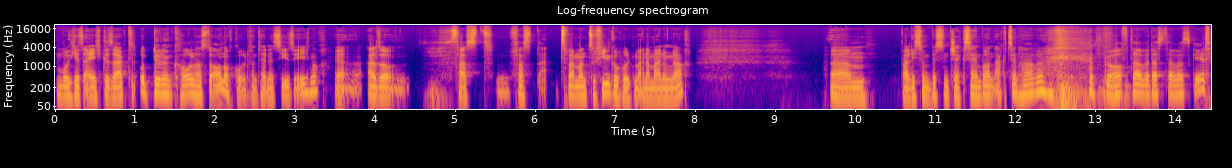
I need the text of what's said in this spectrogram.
wo ich jetzt eigentlich gesagt hätte, und Dylan Cole hast du auch noch geholt von Tennessee, sehe ich noch. Ja, also fast, fast zwei Mann zu viel geholt, meiner Meinung nach. Ähm, weil ich so ein bisschen Jack Sanborn Aktien habe, gehofft habe, dass da was geht.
